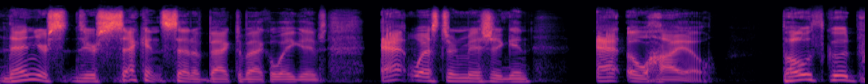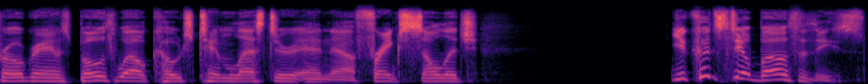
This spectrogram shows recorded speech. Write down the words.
Then your your second set of back to back away games at Western Michigan, at Ohio. Both good programs, both well coached. Tim Lester and uh, Frank Solich. You could steal both of these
